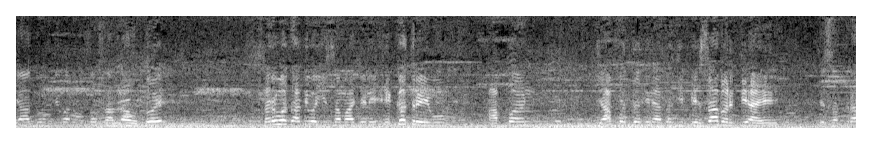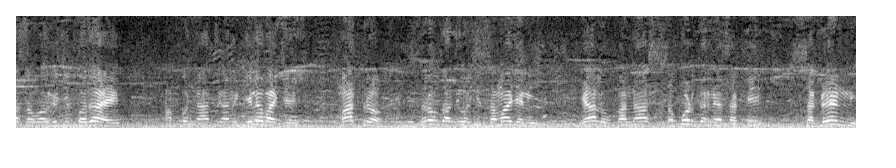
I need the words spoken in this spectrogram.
या दोन दिवस उत्सव साजरा होतोय. सर्वच आदिवासी समाजाने एकत्र येऊन आपण ज्या पद्धतीने आता जी पेसा भरती आहे ते सतरा संवर्गाची पदं आहेत आपण नाचगाणं केलं पाहिजे. मात्र सर्वच आदिवासी समाजाने या लोकांना सपोर्ट करण्यासाठी सगळ्यांनी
